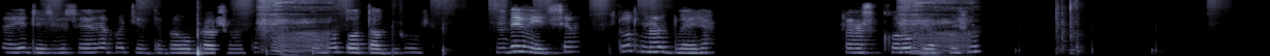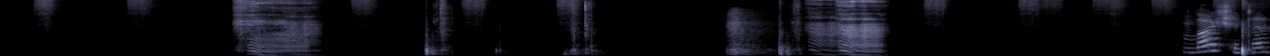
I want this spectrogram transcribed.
Це іди звідси, я не хотів тебе ображувати. Тому то так буде. Дивіться, тут у нас двері. Зараз коробля пишу. Бачите?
